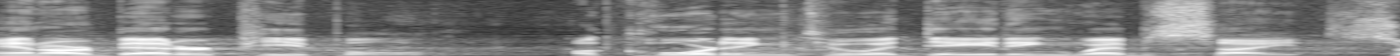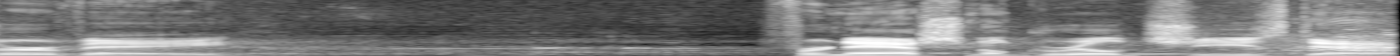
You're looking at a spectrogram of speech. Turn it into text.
and are better people, according to a dating website survey for National Grilled Cheese Day.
